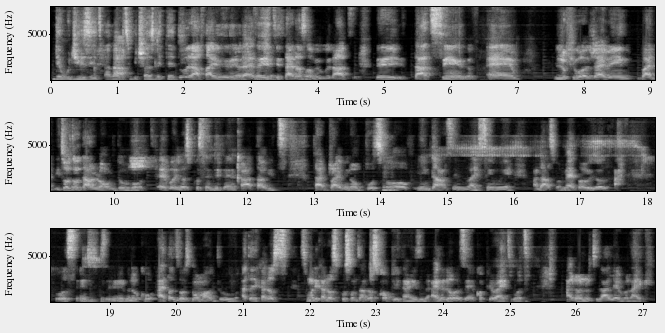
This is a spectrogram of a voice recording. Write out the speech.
they would use it and Ah. it to be translated. People that start using it. that I is said it Twitter. I know some people that that scene. Um, Luffy was driving, but it was not that long though. But everybody just posting different character with that driving or boat stuff, in dancing like same way, and that's what me. I thought it was ah, it was, it didn't even cool. I thought it was normal though. I thought you can just somebody can just post something and just copy it and use it. I know there was a copyright, but I don't know to that level. Like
